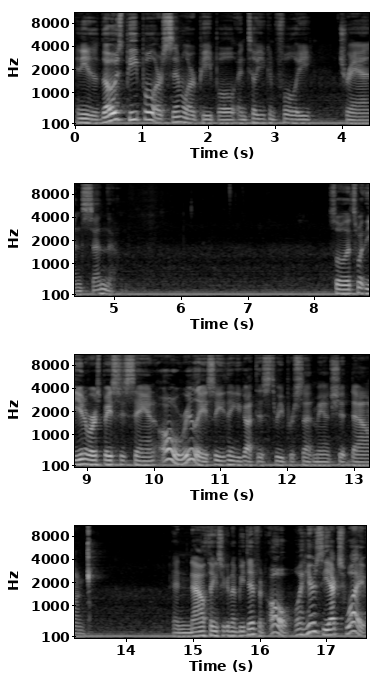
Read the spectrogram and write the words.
and either those people or similar people until you can fully transcend them so that's what the universe basically is saying oh really so you think you got this 3% man shit down and now things are going to be different oh well here's the ex-wife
